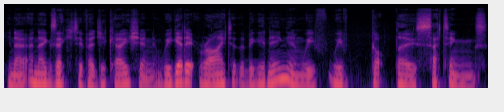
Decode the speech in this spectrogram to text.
you know, an executive education. We get it right at the beginning, and we've we've got those settings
